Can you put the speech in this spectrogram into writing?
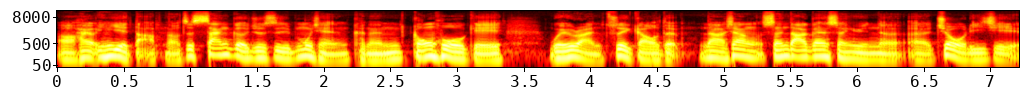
啊，还有英业达，然后这三个就是目前可能供货给微软最高的。那像神达跟神云呢，呃，就我理解，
